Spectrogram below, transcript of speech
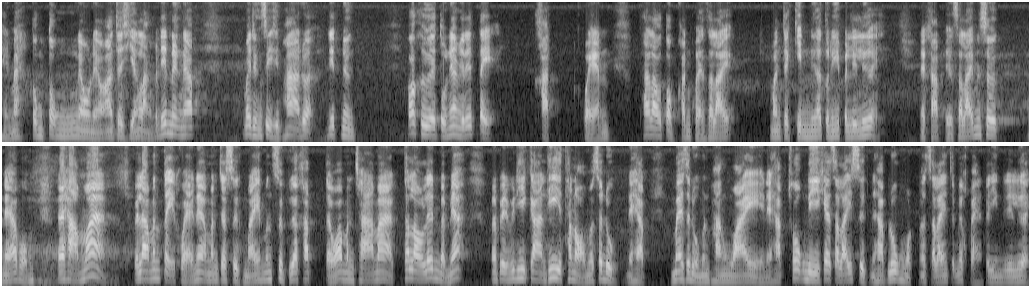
เห็นไหมตรงตรงแนวแนวอาจจะเฉียงหลังไปนิดนึงนะครับ ไม่ถึง 45 ด้วยนิดนึง ก็คือไอตัวเนี้ยมันจะได้เตะขัดแขวน ถ้าเราตบคันแขวนสไลด์ มันจะกินเนื้อตัวนี้ไปเรื่อยๆนะครับเดี๋ยวสไลด์มันสึก นะครับผมแต่ถามว่าเวลามันเตะแขวนเนี่ยมันจะสึกไหมมันสึกแล้วครับ แต่ว่ามันช้ามาก ถ้าเราเล่นแบบเนี้ยมันเป็นวิธีการที่ถนอมวัสดุนะครับไม่สะดุมันพังไวนะครับโชคดีแค่สไลด์สึกนะครับลูกหมดมันสไลด์จะไม่แขวนก็ยิงได้เรื่อย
